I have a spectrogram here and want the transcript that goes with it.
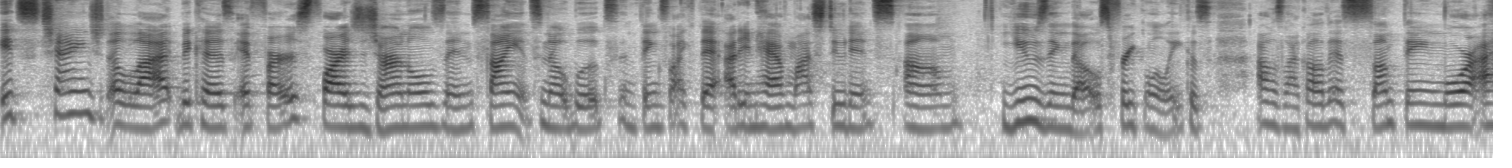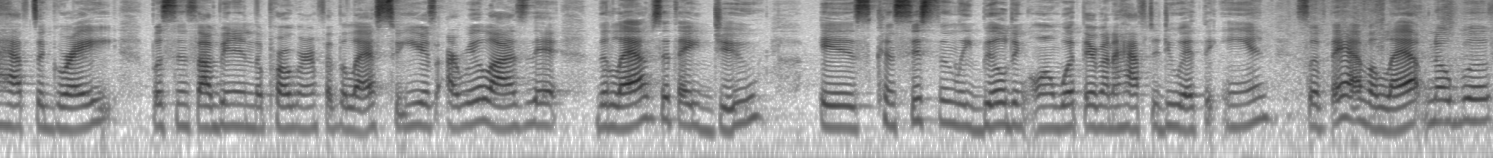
it's changed a lot because at first, as far as journals and science notebooks and things like that, I didn't have my students um, using those frequently because I was like, oh, that's something more I have to grade. But since I've been in the program for the last two years, I realized that the labs that they do is consistently building on what they're going to have to do at the end. So if they have a lab notebook,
